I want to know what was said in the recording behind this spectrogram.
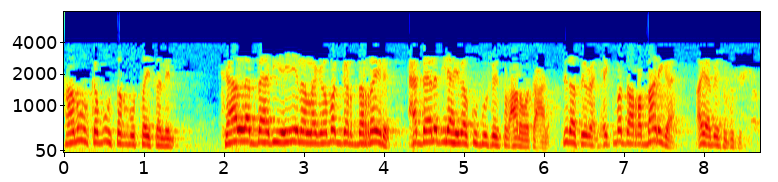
hanuunka muusan mutaysanin kaa la baadiyeeyeyna lagama gardarayne cadaalad ilahay baa ku fushay subxaana wa tacala sidaas xikmadda rabbaaniga ayaa meesha ku jirta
